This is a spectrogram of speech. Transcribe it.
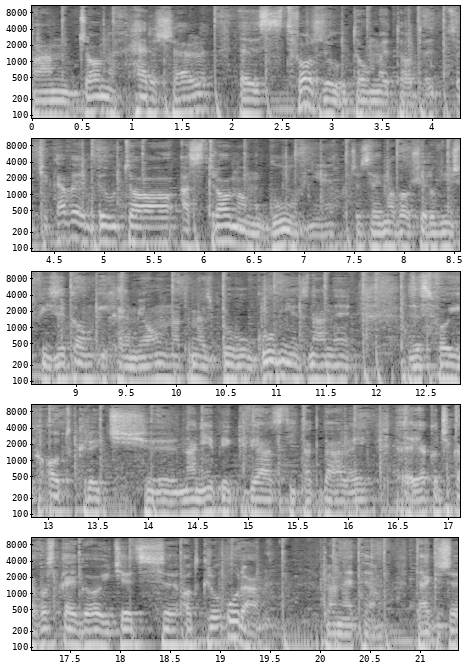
pan John Herschel e, stworzył tą metodę. Co ciekawe, był to astronom głównie, chociaż zajmował się również fizyką i chemią, natomiast był głównie znany ze swoich odkryć e, na niebie gwiazd i tak dalej. E, Jako ciekawostka jego ojciec odkrył uran, planetę. Także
